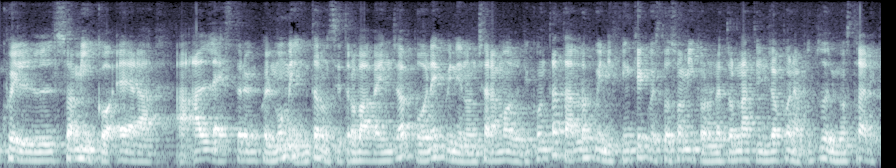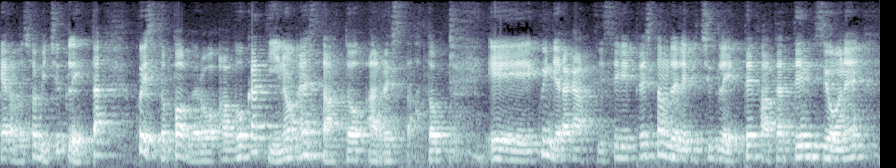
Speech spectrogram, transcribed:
quel suo amico era all'estero in quel momento, non si trovava in Giappone, quindi non c'era modo di contattarlo, quindi finché questo suo amico non è tornato in Giappone e ha potuto dimostrare che era la sua bicicletta, questo povero avvocatino è stato arrestato. E quindi ragazzi, se vi prestano delle biciclette fate attenzione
